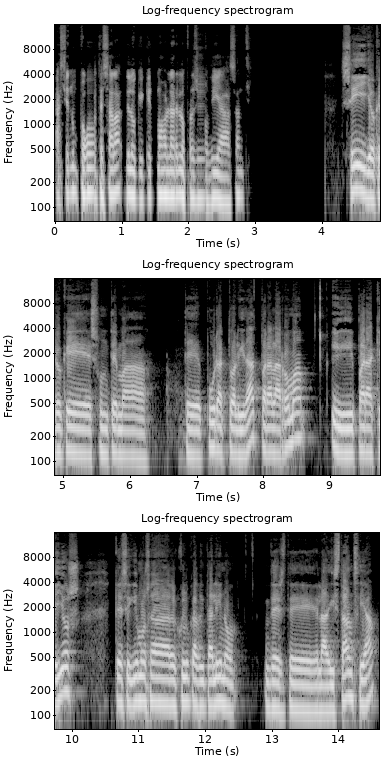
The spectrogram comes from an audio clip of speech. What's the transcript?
haciendo un poco de sala de lo que queremos hablar en los próximos días, Santi. Sí, yo creo que es un tema de pura actualidad para la Roma y para aquellos que seguimos al club capitalino desde la distancia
